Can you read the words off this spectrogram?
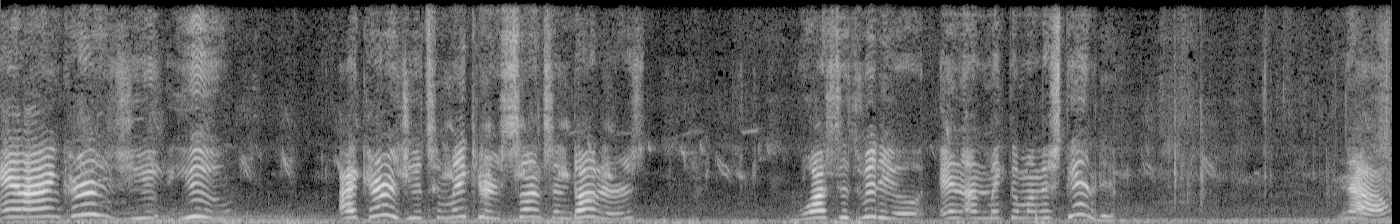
And I encourage you, you, I encourage you to make your sons and daughters watch this video and make them understand it. Now,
